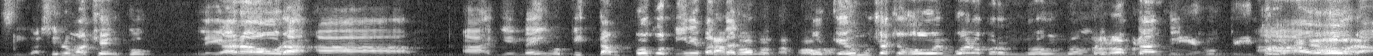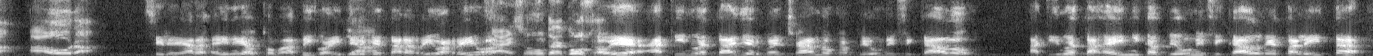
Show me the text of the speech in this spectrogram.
Si Basil Lomachenko le gana ahora a, a Jermaine Ortiz, tampoco tiene para tampoco, estar, tampoco. porque es un muchacho joven bueno, pero no es un nombre no, no, importante. Ni es un título. Ahora, ahora. Si le gana a Heidi automático, ahí Ya. tiene que estar arriba, arriba. Ya, eso es otra cosa. Oye, aquí no está Germán Charlo, campeón unificado. Aquí no está Heini, campeón unificado en esta lista.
